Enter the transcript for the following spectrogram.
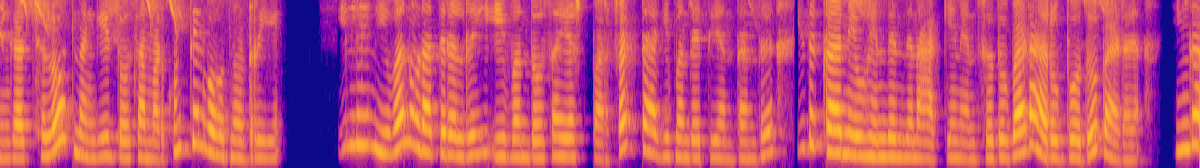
ಹಿಂಗೆ ಚಲೋತ್ನಂಗೆ ದೋಸೆ ಮಾಡ್ಕೊಂಡು ತಿನ್ಬಹುದು ನೋಡ್ರಿ. ಇಲ್ಲಿ ನೀವ ನೋಡತ್ತಿರಲ್ರಿ ಈ ಒಂದು ದೋಸೆ ಎಷ್ಟು ಪರ್ಫೆಕ್ಟಾಗಿ ಬಂದೈತಿ ಅಂತಂದು. ಇದಕ್ಕೆ ನೀವು ಹಿಂದಿನ ದಿನ ಹಾಕಿ ನೆನೆಸೋದು ಬೇಡ, ರುಬ್ಬೋದು ಬೇಡ. ಹಿಂಗೆ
